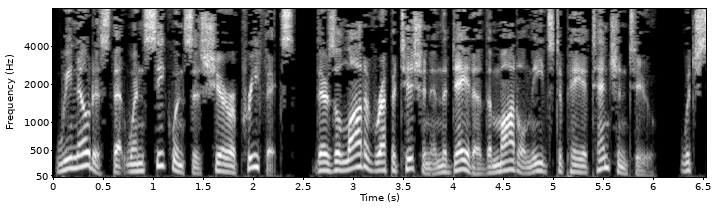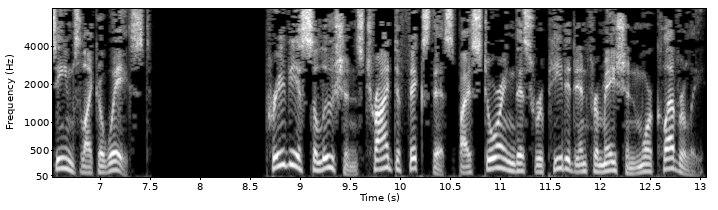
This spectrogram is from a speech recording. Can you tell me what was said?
We notice that when sequences share a prefix, there's a lot of repetition in the data the model needs to pay attention to, which seems like a waste. Previous solutions tried to fix this by storing this repeated information more cleverly,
